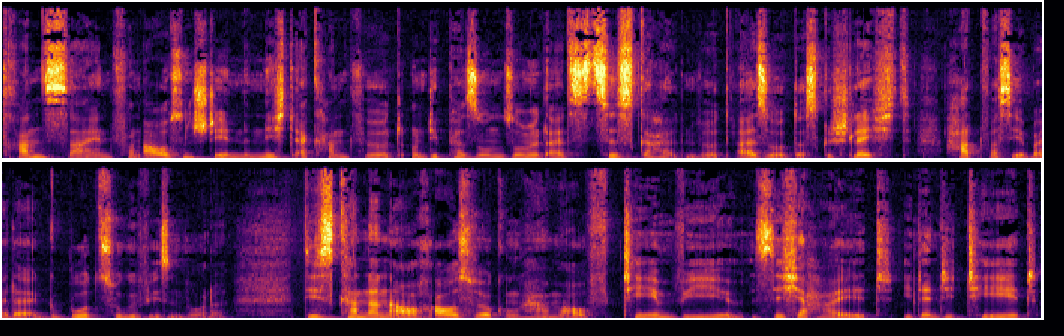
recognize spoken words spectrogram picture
Transsein von Außenstehenden nicht erkannt wird und die Person somit als cis gehalten wird, also das Geschlecht hat, was ihr bei der Geburt zugewiesen wurde. Dies kann dann auch Auswirkungen haben auf Themen wie Sicherheit, Identität,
